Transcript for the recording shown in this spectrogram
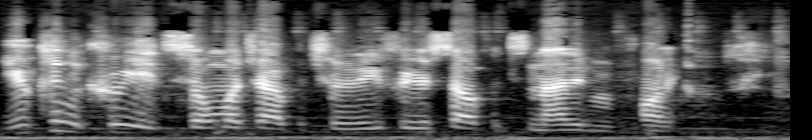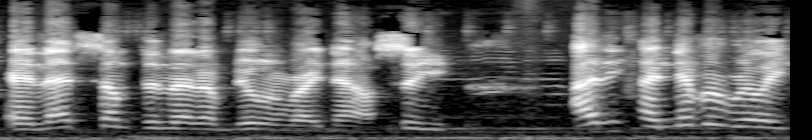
you can create so much opportunity for yourself. It's not even funny, and that's something that I'm doing right now. See, I I never really.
